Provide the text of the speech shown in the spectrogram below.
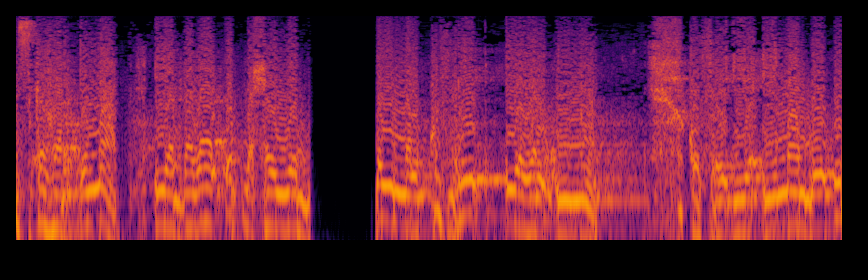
iska hor imaad iyo dagaal u dhaxeeya bayna alkufri iyo waaliimaan kufri iyo iimaan buu u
